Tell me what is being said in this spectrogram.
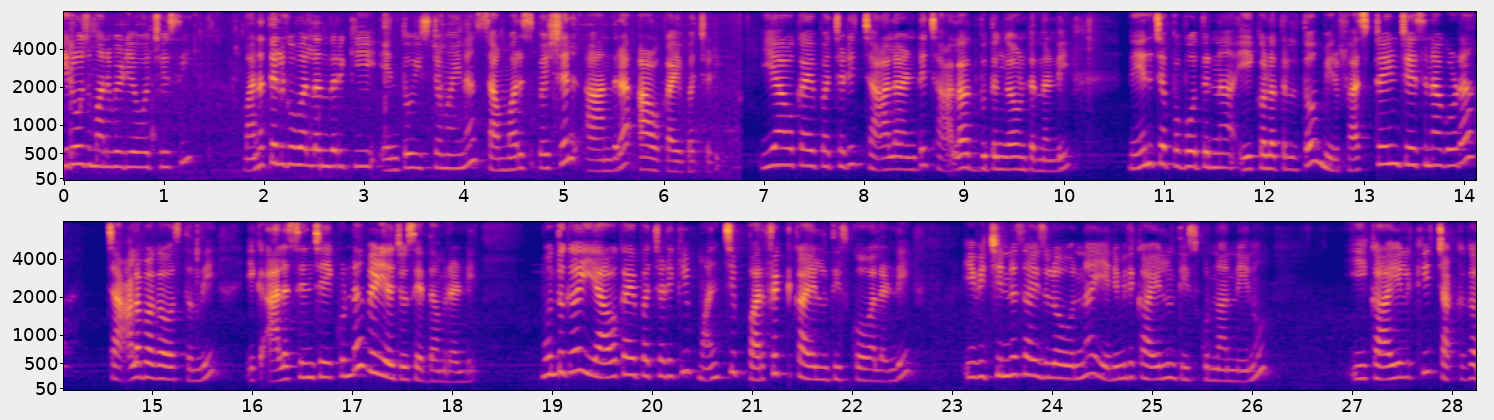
ఈరోజు మన వీడియో వచ్చేసి మన తెలుగు వాళ్ళందరికీ ఎంతో ఇష్టమైన సమ్మర్ స్పెషల్ ఆంధ్ర ఆవకాయ పచ్చడి. ఈ ఆవకాయ పచ్చడి చాలా అంటే చాలా అద్భుతంగా ఉంటుందండి. నేను చెప్పబోతున్న ఈ కొలతలతో మీరు ఫస్ట్ టైం చేసినా కూడా చాలా బాగా వస్తుంది. ఇక ఆలస్యం చేయకుండా వీడియో చూసేద్దాం రండి. ముందుగా ఈ ఆవకాయ పచ్చడికి మంచి పర్ఫెక్ట్ కాయలను తీసుకోవాలండి. ఇవి చిన్న సైజులో ఉన్న ఎనిమిది కాయలను తీసుకున్నాను నేను. ఈ కాయలకి చక్కగా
